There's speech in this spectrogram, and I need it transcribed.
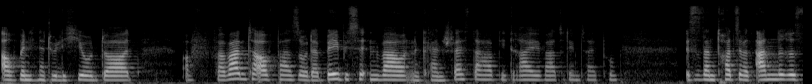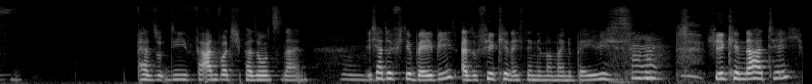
Auch wenn ich natürlich hier und dort auf Verwandte aufpasse oder Babysitten war und eine kleine Schwester habe, die drei war zu dem Zeitpunkt, ist es dann trotzdem was anderes, Perso die verantwortliche Person zu sein. Ich hatte vier Babys, also vier Kinder, ich nenne immer meine Babys. vier Kinder hatte ich.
